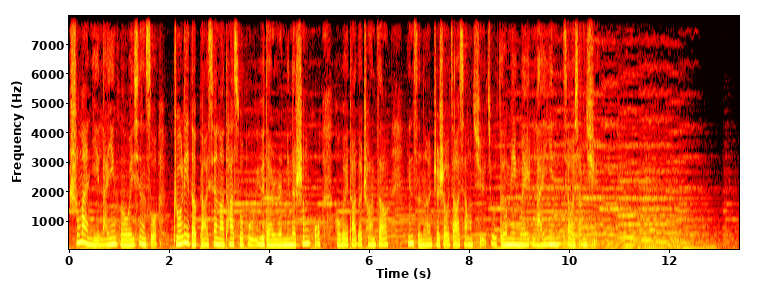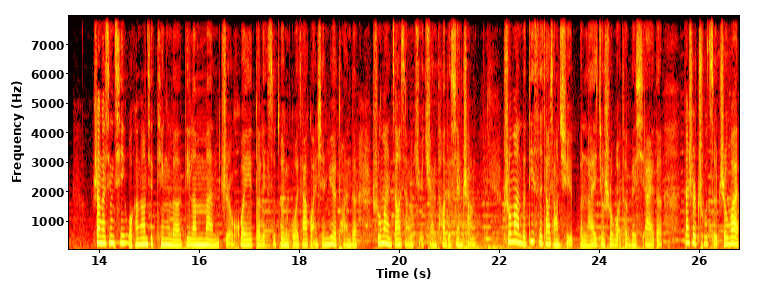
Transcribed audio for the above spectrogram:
舒曼以莱茵河为线索，着力地表现了他所哺育的人民的生活和伟大的创造。因此呢，这首交响曲就得名为《莱茵交响曲》。上个星期，我刚刚去听了迪勒曼指挥德累斯顿国家管弦乐团的舒曼交响曲全套的现场。舒曼的第四交响曲本来就是我特别喜爱的，但是除此之外，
